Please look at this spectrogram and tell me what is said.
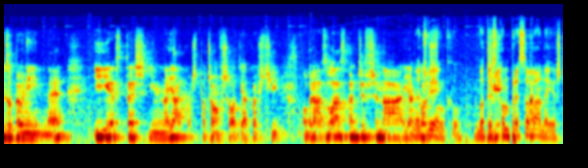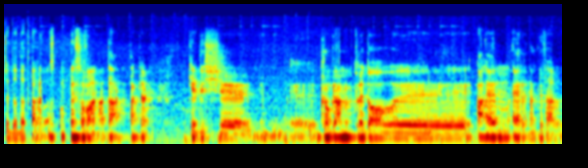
zupełnie inne i jest też inna jakość, począwszy od jakości obrazu, a skończywszy na jakość... Na dźwięku, bo to jest kompresowane jeszcze dodatkowo. Bardzo skompresowana, tak. Tak jak kiedyś e, e, programy, które do e, AMR nagrywały.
